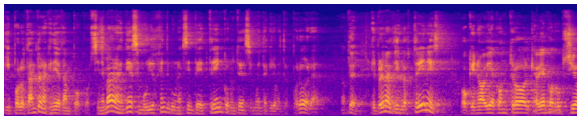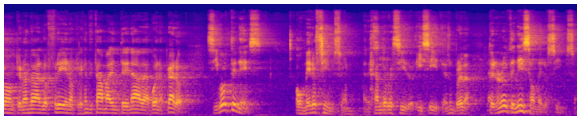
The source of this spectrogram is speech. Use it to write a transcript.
y por lo tanto en Argentina tampoco. Sin embargo, en Argentina se murió gente por un accidente de tren con un tren de 50 km por hora el problema de los trenes, o que no había control, que había corrupción, que no andaban los frenos, que la gente estaba mal entrenada. Bueno, claro, si vos tenés Homero Simpson manejando residuos. Y sí, tenés un problema. Pero no lo tenés a Homero Simpson.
